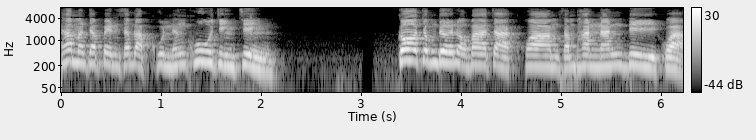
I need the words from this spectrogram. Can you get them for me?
ถ้ามันจะเป็นสำหรับคุณทั้งคู่จริง ๆ ก็จงเดินออกมาจากความสัมพันธ์นั้นดีกว่า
